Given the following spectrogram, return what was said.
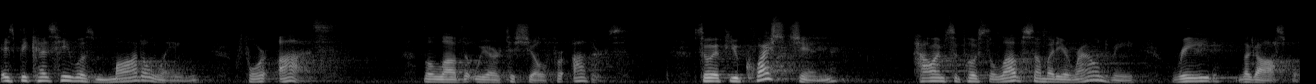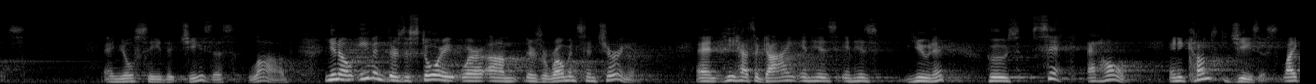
is because he was modeling for us the love that we are to show for others. So if you question how I'm supposed to love somebody around me, read the Gospels. And you'll see that Jesus loved. You know, even there's a story where um, there's a Roman centurion, and he has a guy in his, in his unit who's sick at home. And he comes to Jesus, like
